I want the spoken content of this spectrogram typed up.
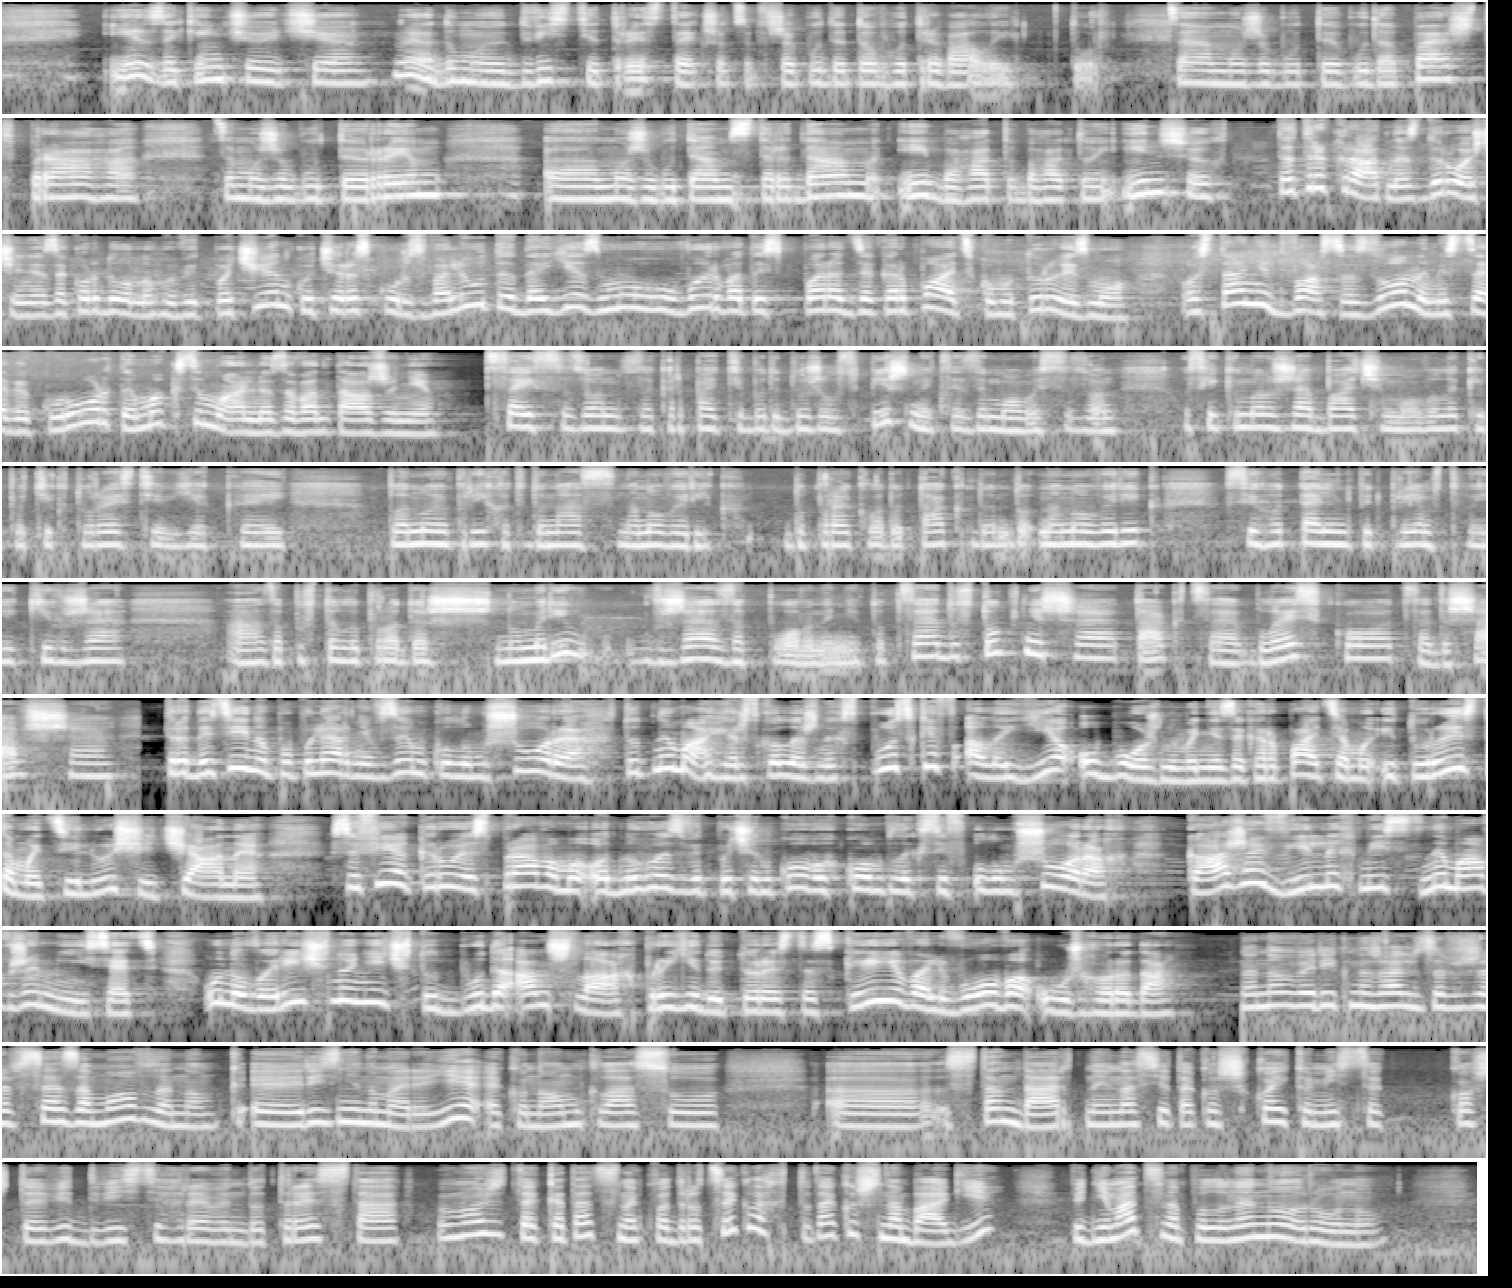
і закінчуючи, ну я думаю, 200-300, якщо це вже буде довготривалий тур. Це може бути Будапешт, Прага, це може бути Рим, е, може бути Амстердам і багато багато інших. Та трикратне здорожчання закордонного відпочинку через курс валюти дає змогу вирватись перед закарпатському туризму. Останні два сезони місцеві курорти максимально завантажені. Цей сезон в Закарпатті буде дуже успішний, цей зимовий сезон, оскільки ми вже бачимо великий потік туристів, який планує приїхати до нас на Новий рік. До прикладу, так на Новий рік всі готельні підприємства, які вже запустили продаж номерів, вже заповнені. Тобто це доступніше, так, це близько, це дешевше. Традиційно популярні взимку лумшори. Тут нема гірськолижних спусків, але є обожнювані закарпатцями і туристами цілющі чани. Софія керує справами одного з відпочинкових комплексів у лумшорах. Каже, вільних місць нема вже місяць. У новорічну ніч тут буде аншлаг. Приїдуть туристи з Києва, Львова, Ужгорода. На новий рік, на жаль, вже все замовлено. Е, Різні номери є економ класу, е, стандартний. У нас є також койка місце. Коштує від 200 гривень до 300. Ви можете кататися на квадроциклах та також на багі, підніматися на полонину руну.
